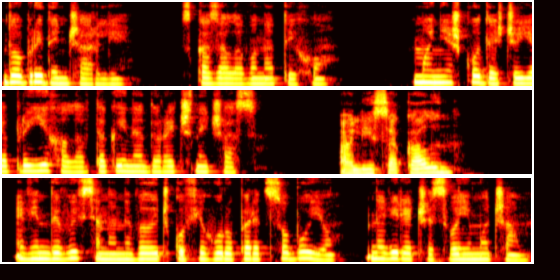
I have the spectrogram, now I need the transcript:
Добрий день, Чарлі, сказала вона тихо. Мені шкода, що я приїхала в такий недоречний час. Аліса Кален? Він дивився на невеличку фігуру перед собою, не вірячи своїм очам.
